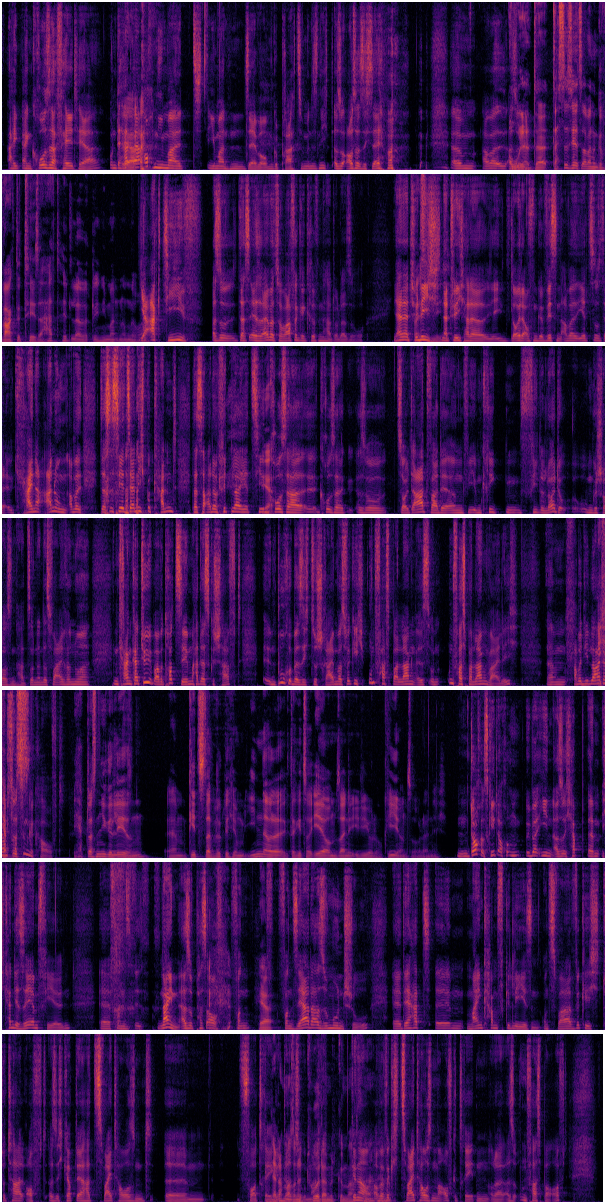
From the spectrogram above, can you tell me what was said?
ein, ein großer Feldherr. Und der hat Ja. ja auch niemals jemanden selber umgebracht, zumindest nicht, also außer sich selber. ähm, aber also, oh, da, das ist jetzt aber eine gewagte These. Hat Hitler wirklich niemanden umgebracht? ja, aktiv. Also, dass er selber zur Waffe gegriffen hat oder so. Ja, natürlich, natürlich hat er Leute auf dem Gewissen, aber jetzt so, sehr- keine Ahnung, aber das ist jetzt ja nicht bekannt, dass Adolf Hitler jetzt hier Ja. ein großer, äh, großer also Soldat war, der irgendwie im Krieg viele Leute umgeschossen hat, sondern das war einfach nur ein kranker Typ, aber trotzdem hat er es geschafft, ein Buch über sich zu schreiben, was wirklich unfassbar lang ist und unfassbar langweilig. Ähm, aber die Leute hab haben es trotzdem gekauft. Ich habe das nie gelesen. Ähm, geht es da wirklich um ihn oder da geht es doch eher um seine Ideologie und so, oder nicht? Doch, es geht auch um über ihn. Also ich habe, ähm, ich kann dir sehr empfehlen, äh, von, äh, nein, also pass auf, von, Ja. von Serdar Sumunchu, äh, der hat ähm, Mein Kampf gelesen und zwar wirklich total oft. Also ich glaube, der hat 2000 ähm, Vorträge. Er hat doch mal so eine gemacht. Tour damit gemacht. Genau, ne? aber ja. wirklich 2000 Mal aufgetreten oder also unfassbar oft.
